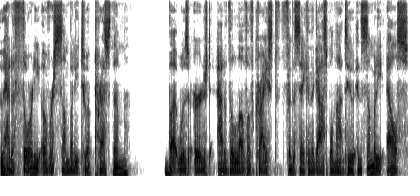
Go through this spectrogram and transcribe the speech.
who had authority over somebody to oppress them, but was urged out of the love of Christ for the sake of the gospel not to, and somebody else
